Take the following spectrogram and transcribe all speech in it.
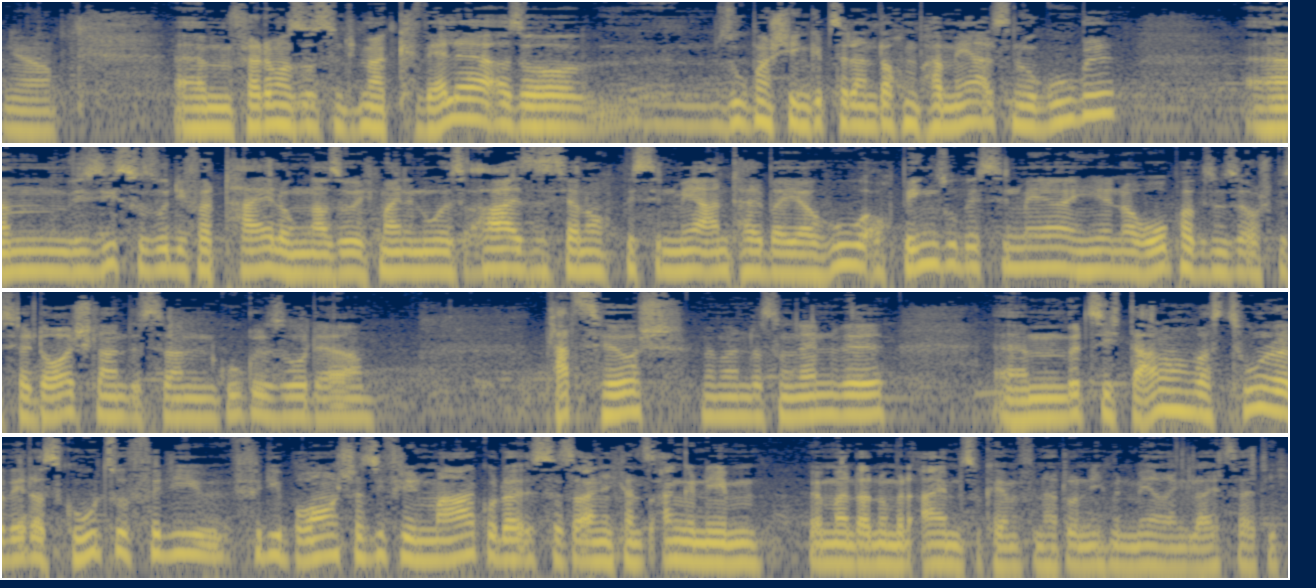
Ja, ähm, vielleicht mal so zum Thema Quelle. Also Suchmaschinen gibt es ja dann doch ein paar mehr als nur Google. Ähm, wie siehst du so die Verteilung? Also ich meine, in den USA ist es ja noch ein bisschen mehr Anteil bei Yahoo, auch Bing so ein bisschen mehr. Hier in Europa, beziehungsweise auch speziell Deutschland, ist dann Google so der Platzhirsch, wenn man das so nennen will. Ähm, wird sich da noch was tun oder wäre das gut so für die, für die Branche, also für den Markt oder ist das eigentlich ganz angenehm, wenn man da nur mit einem zu kämpfen hat und nicht mit mehreren gleichzeitig?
